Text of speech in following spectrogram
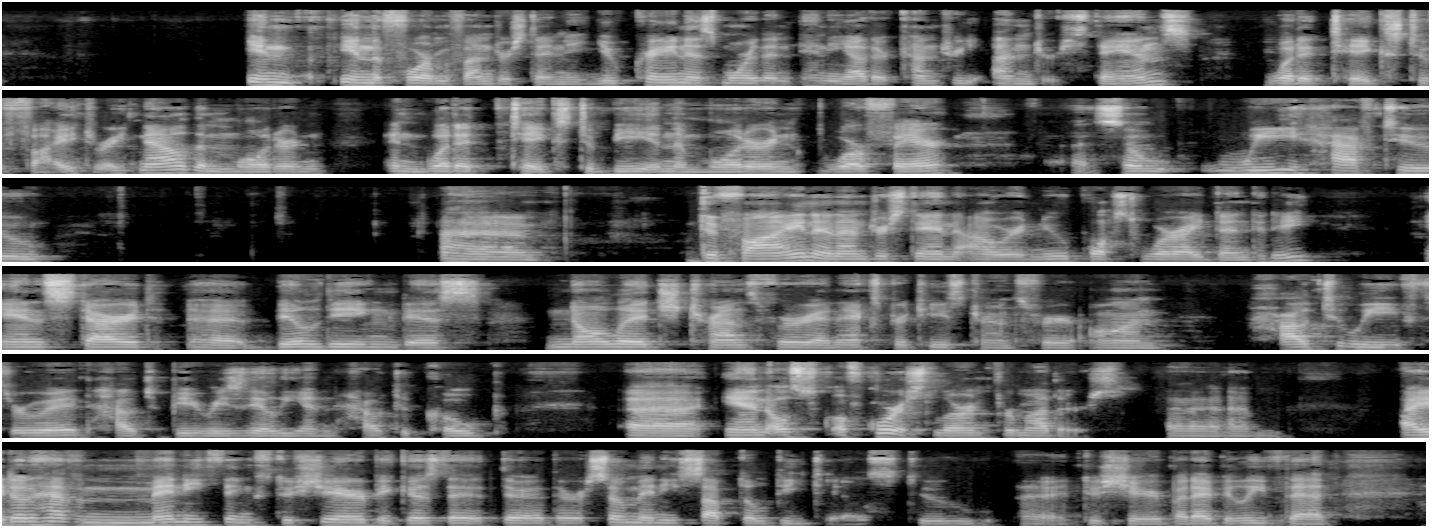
in in the form of understanding. Ukraine, as more than any other country, understands what it takes to fight right now, the modern and what it takes to be in the modern warfare. Uh, so we have to uh, define and understand our new post-war identity and start uh, building this knowledge transfer and expertise transfer on how to live through it, how to be resilient, how to cope, uh, and also, of course, learn from others. Um, I don't have many things to share because there, there, there are so many subtle details to uh, to share. But I believe that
